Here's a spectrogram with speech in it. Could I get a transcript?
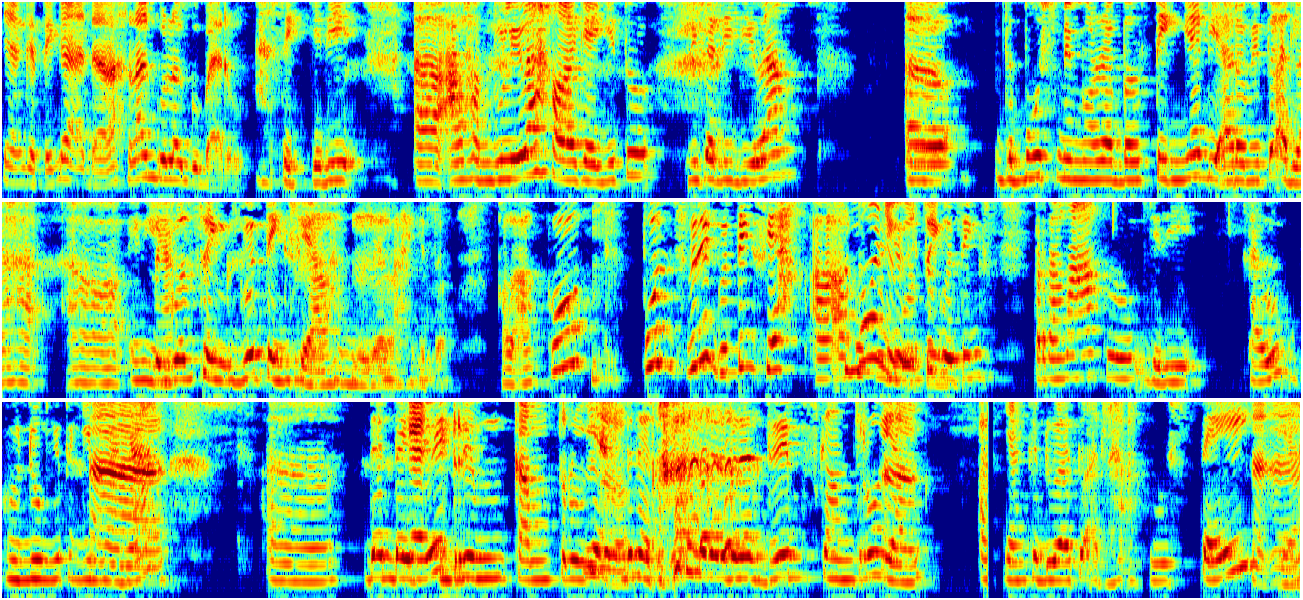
yang ketiga adalah lagu-lagu baru. Asik. Jadi uh, alhamdulillah kalau kayak gitu bisa dibilang uh, the most memorable thingnya di Arum itu adalah uh, ini the ya good things. good things ya Hmm. alhamdulillah gitu. Kalau aku pun sebenarnya good things ya. Uh, aku Semuanya good itu good things. pertama aku jadi tahu gunung itu gimana. Ah, Uh, dan by the way dream come true yes gitu benar itu benar-benar dreams come true yang uh, yang kedua tuh adalah aku stay Heeh. ya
